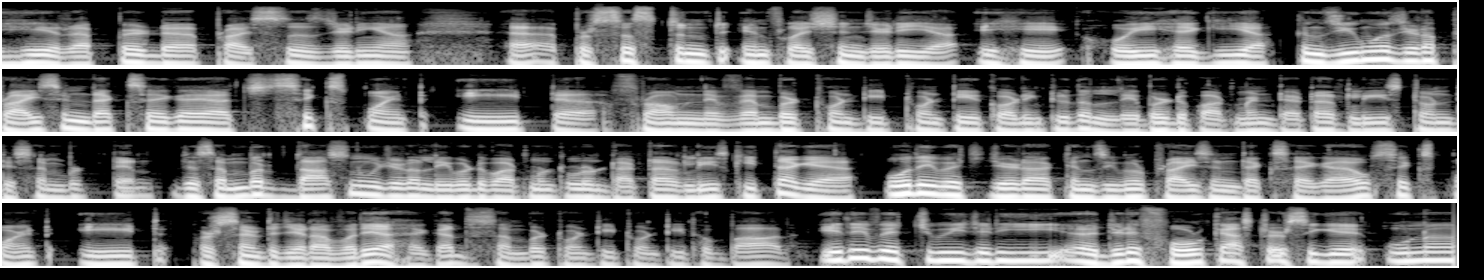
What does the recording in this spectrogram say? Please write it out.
ਇਹ ਰੈਪਿਡ ਪ੍ਰਾਈਸਸ ਜਿਹੜੀਆਂ ਪਰਸਿਸਟੈਂਟ ਇਨਫਲੇਸ਼ਨ ਜਿਹੜੀ ਆ, ਇਹ ਹੋਈ ਹੈਗੀ ਆ। ਕੰਜ਼ਿਊਮਰ ਜਿਹੜਾ ਪ੍ਰਾਈਸ ਇੰਡੈਕਸ ਹੈਗਾ ਆ 6.8 from November 2020 according to the labour department data released on December 10 ਦਸੰਬਰ 10 ਨੂੰ ਜਿਹੜਾ ਲੇਬਰ ਡਿਪਾਰਟਮੈਂਟ ਵੱਲੋਂ ਡਾਟਾ ਰਿਲੀਜ਼ ਕੀਤਾ ਗਿਆ, ਉਹਦੇ ਵਿੱਚ ਜਿਹੜਾ ਕੰਜ਼ਿਊਮਰ ਪ੍ਰਾਈਸ ਇੰਡੈਕਸ ਹੈਗਾ, ਉਹ 6.8% ਜਿਹੜਾ ਵਧਿਆ ਹੈਗਾ ਦਸੰਬਰ 2020 ਤੋਂ ਬਾਅਦ। ਇਹਦੇ ਵਿੱਚ ਵੀ ਜਿਹੜੀ ਜਿਹੜੇ ਫੋਰਕਾਸਟਰ ਸੀਗੇ, ਉਹਨਾਂ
